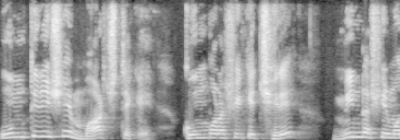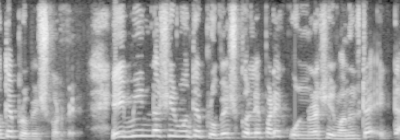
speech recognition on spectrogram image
উনত্রিশে মার্চ থেকে কুম্ভ রাশিকে ছেড়ে মীন রাশির মধ্যে প্রবেশ করবে। এই মীন রাশির মধ্যে প্রবেশ করলে পরে কন্যা রাশির মানুষরা একটা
